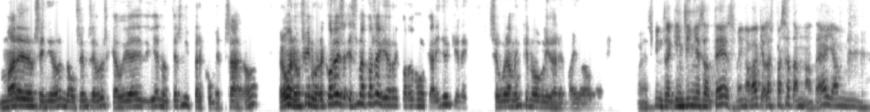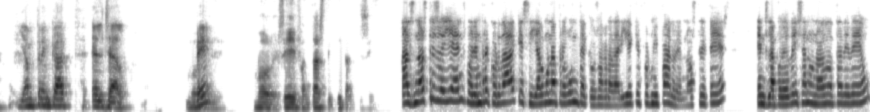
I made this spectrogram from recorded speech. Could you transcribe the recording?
mare del senyor, 900 euros que avui dia no en tens ni per començar, no? Però, bueno, en fi, ho recordes, és una cosa que jo recordo molt carinyo i que segurament que no oblidaré mai de la meva vida. Pues fins aquí enginyers el test. Vinga, va, que l'has passat amb nota, eh? Ja hem, ja hem trencat el gel. Molt bé? bé? Molt bé, sí, fantàstic, i tant que sí. Als nostres oients volem recordar que si hi ha alguna pregunta que us agradaria que formi part del nostre test, ens la podeu deixar en una nota de veu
